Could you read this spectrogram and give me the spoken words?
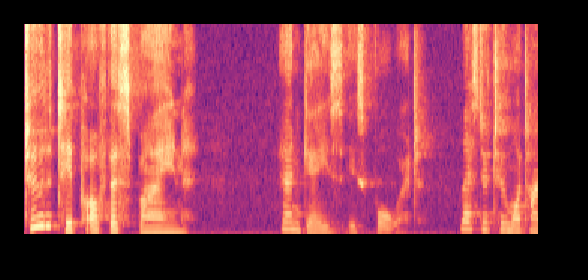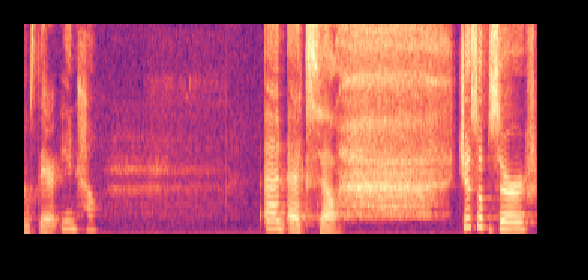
to the tip of the spine and gaze is forward. Let's do two more times there. Inhale and exhale. Just observe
